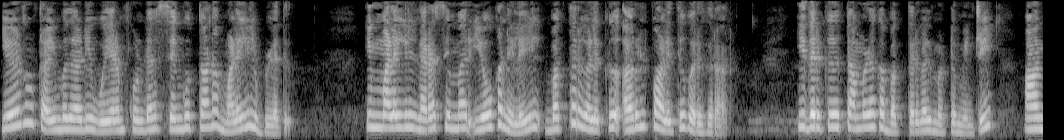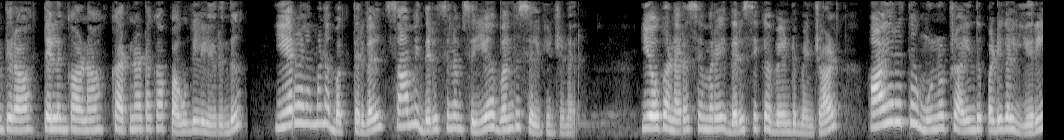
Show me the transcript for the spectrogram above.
எழுநூற்று ஐம்பது அடி உயரம் கொண்ட செங்குத்தான மலையில் உள்ளது. இம்மலையில் நரசிம்மர் யோக நிலையில் பக்தர்களுக்கு அருள்பாலித்து வருகிறார். இதற்கு தமிழக பக்தர்கள் மட்டுமின்றி ஆந்திரா தெலுங்கானா கர்நாடகா பகுதியிலிருந்து ஏராளமான பக்தர்கள் சாமி தரிசனம் செய்ய வந்து செல்கின்றனர். யோக நரசிம்மரை தரிசிக்க வேண்டுமென்றால் ஆயிரத்து முன்னூற்று ஐந்து படிகள் ஏறி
